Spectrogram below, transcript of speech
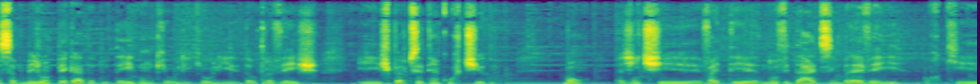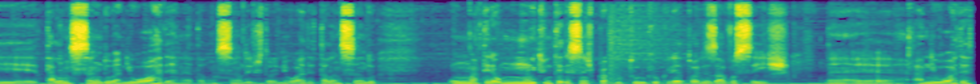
essa mesma pegada do Dagon que eu li, que eu li da outra vez, e espero que você tenha curtido. Bom, a gente vai ter novidades em breve aí, porque tá lançando a New Order, né? Tá lançando, a editora New Order tá lançando um material muito interessante para Cthulhu que eu queria atualizar vocês. Né? É, a New Order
